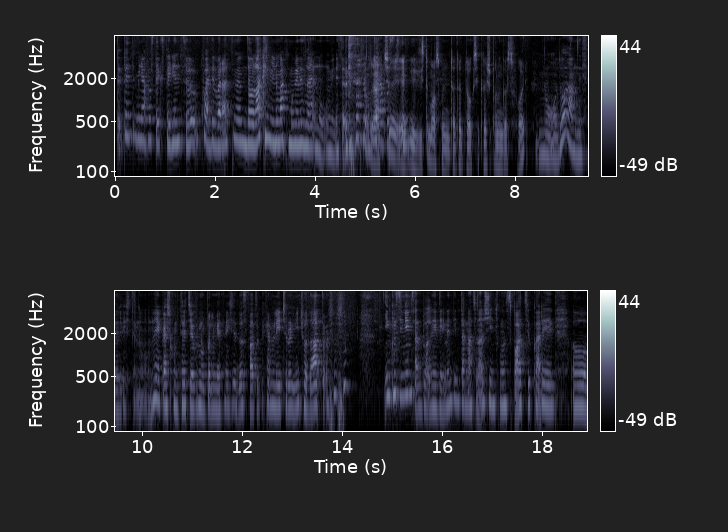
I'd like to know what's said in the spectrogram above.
pe, pentru mine a fost o experiență cu adevărat, mi-am dau lacrimi numai când mă gândesc la ea. Nu, în mine să nu, chiar a fost... Există masculinitate toxică și pe lângă sfori? Nu, doamne ferește, nu. Nu e ca și cum trece vreunul pe lângă tine și îți dă sfaturi pe care nu le-ai cerut niciodată. Inclusiv mie mi s-a întâmplat la un eveniment internațional și într-un spațiu care uh,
